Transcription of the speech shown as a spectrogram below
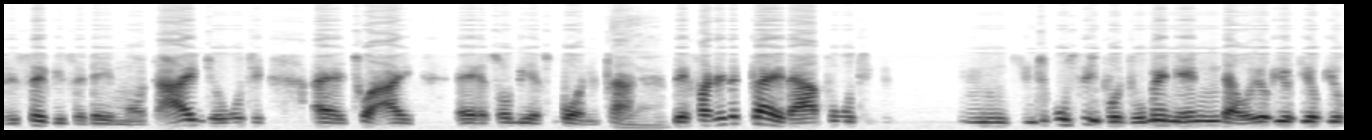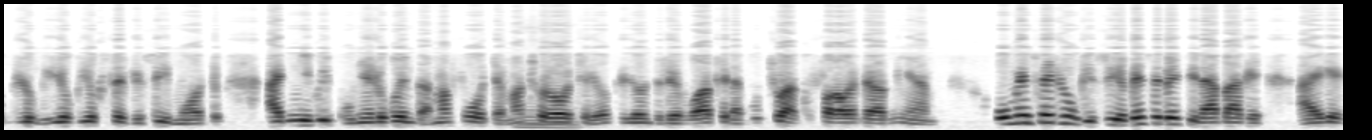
ziservice le moto hayi nje ukuthi eh thiwa hayi eh sobuye sibone cha. Yeah. bekufanele kuqale lapho ukuthi usipho nje uma nendawo yokusevisa imoto anikwe igunya lokwenza ama-Ford ama-Toyota yonke leyo nto leyo ngoba phela kuthiwa kufaka abantu abamnyama. Uma eselungisiwe bese bethi laba ke hayi ke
